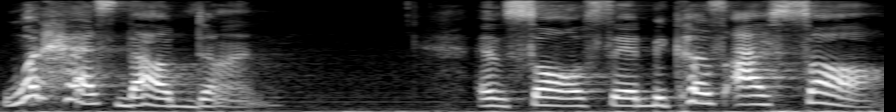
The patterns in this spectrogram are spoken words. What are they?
What hast thou done? And Saul said, Because I saw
